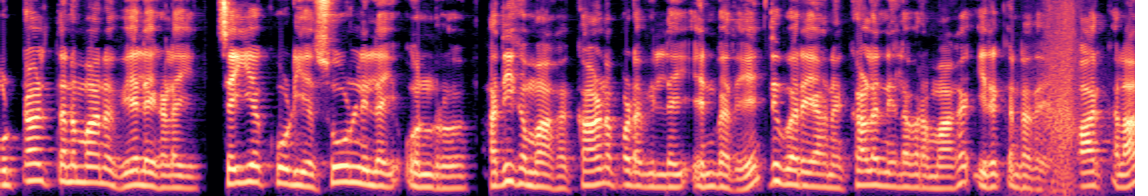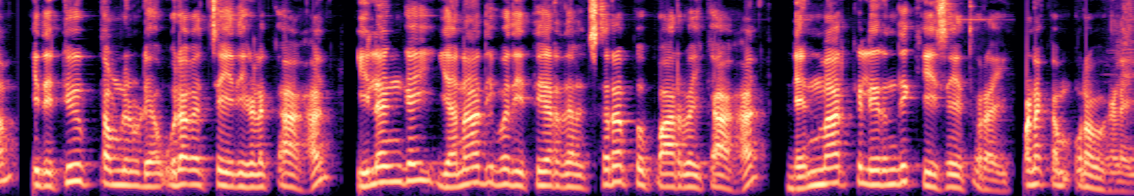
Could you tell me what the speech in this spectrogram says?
முட்டாள்தனமான வேலைகளை செய்யக்கூடிய சூழ்நிலை ஒன்று அதிகமாக காணப்படவில்லை என்பதே இதுவரையான கள நிலவரமாக இருக்கின்றது. பார்க்கலாம். இது டியூப் தமிழனுடைய உலக செய்திகளுக்காக இலங்கை ஜனாதிபதி தேர்தல் சிறப்பு பார்வைக்காக டென்மார்க்கில் இருந்து கீசே துறை வணக்கம் உறவுகளை.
